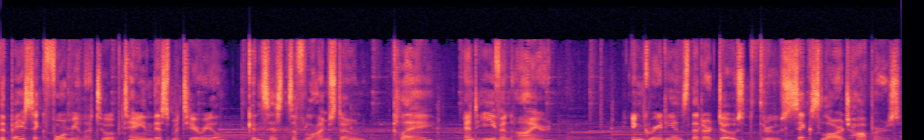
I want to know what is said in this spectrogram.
The basic formula to obtain this material consists of limestone, clay, and even iron. Ingredients that are dosed through six large hoppers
